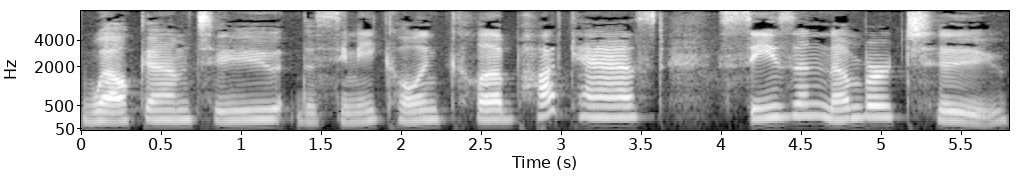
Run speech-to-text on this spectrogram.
Welcome to the Semicolon Club podcast, season number two.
